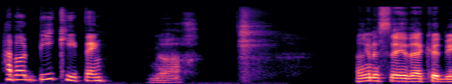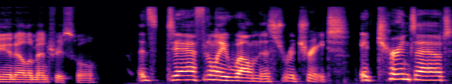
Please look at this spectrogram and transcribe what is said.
How about beekeeping? Ugh. I'm going to say that could be an elementary school. It's definitely wellness retreat. It turns out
